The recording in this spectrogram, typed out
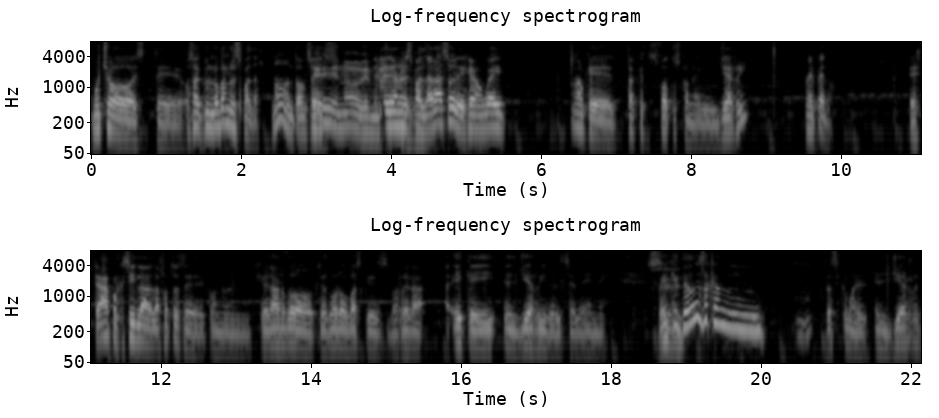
Mucho, este. O sea, lo van a respaldar, ¿no? Entonces. Sí, no va a haber le dieron el espaldarazo y le dijeron, güey, aunque saques tus fotos con el Jerry, no hay pedo. Este, ah, porque sí, la, la foto es de con Gerardo Teodoro Vázquez Barrera, a.k.a. el Jerry del CDN. Güey, ¿qué- Sí. ¿de dónde sacan así como el, el Jerry?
